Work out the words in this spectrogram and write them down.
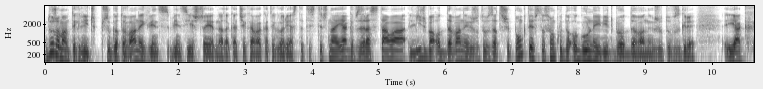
Dużo mam tych liczb przygotowanych, więc, więc jeszcze jedna taka ciekawa kategoria statystyczna. Jak wzrastała liczba oddawanych rzutów za trzy punkty w stosunku do ogólnej liczby oddawanych rzutów z gry? Jak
